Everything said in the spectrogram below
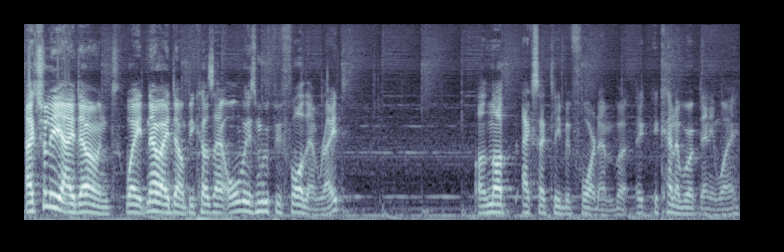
Actually, I don't. Wait, no, I don't, because I always move before them, right? Well, not exactly before them, but it, it kind of worked anyway.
